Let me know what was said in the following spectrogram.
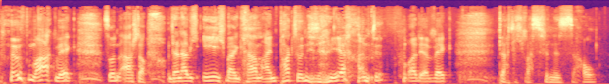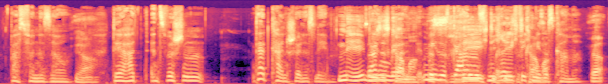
fünf Mark weg. So ein Arschloch. Und dann habe ich, ehe ich meinen Kram einpackte und hinterher rannte, war der weg. Dachte ich, was für eine Sau. Was für eine Sau. Ja. Der hat inzwischen, der hat kein schönes Leben. Nee, Sagen mieses wir, Karma. Das Mieses ist ganz, richtig richtig, mieses Karma. mieses Karma. Ja.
